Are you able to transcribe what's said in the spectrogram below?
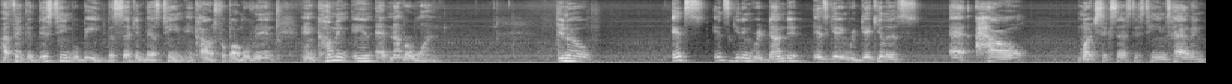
I think that this team will be the second best team in college football moving in and coming in at number one. You know, it's it's getting redundant. It's getting ridiculous at how much success this team's having.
